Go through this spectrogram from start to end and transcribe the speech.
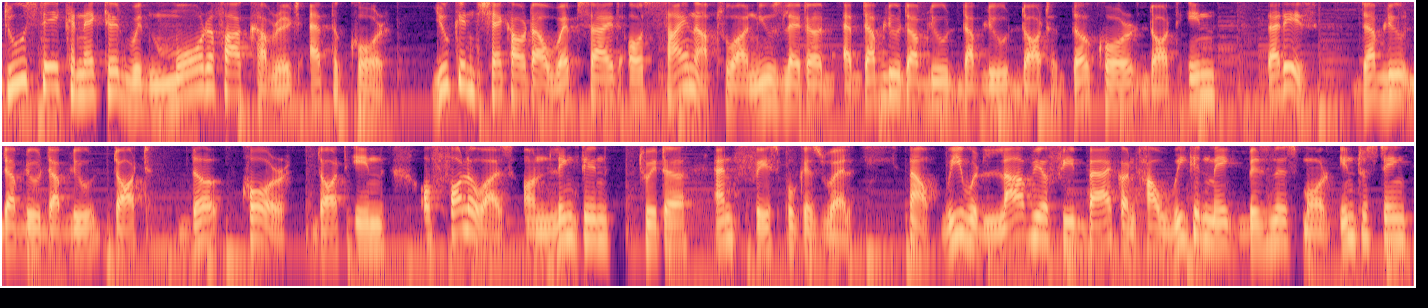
Do stay connected with more of our coverage at the core. You can check out our website or sign up to our newsletter at www.thecore.in. That is www.thecore.in or follow us on LinkedIn, Twitter, and Facebook as well. Now, we would love your feedback on how we can make business more interesting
